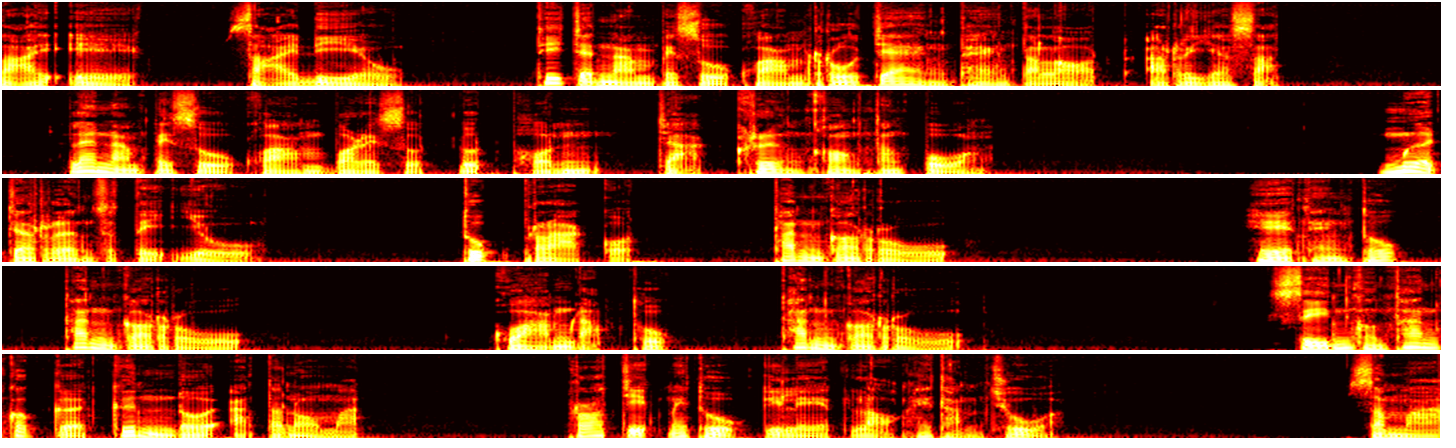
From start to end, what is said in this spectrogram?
สายเอก สายเดียว ที่จะนำไปสู่ความรู้แจ้งแทงตลอดอริยสัจและนำไปสู่ความบริสุทธิ์หลุดพ้นจากเครื่องข้องทั้งปวง เมื่อเจริญสติอยู่ ทุกปรากฏท่านก็รู้ เหตุแห่งทุกข์ท่านก็รู้ ความดับทุกข์ท่านก็รู้ ศีลของท่านก็เกิดขึ้นโดยอัตโนมัติ เพราะจิตไม่ถูกกิเลสหลอกให้ทำชั่ว สมา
